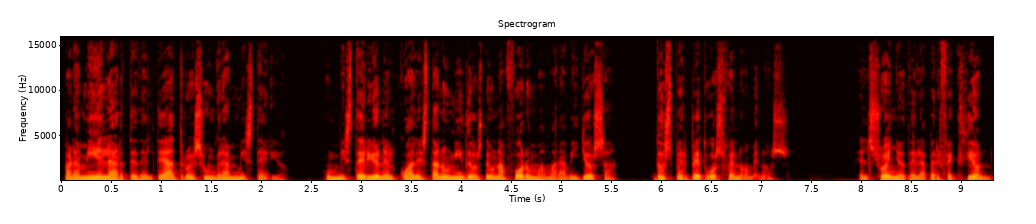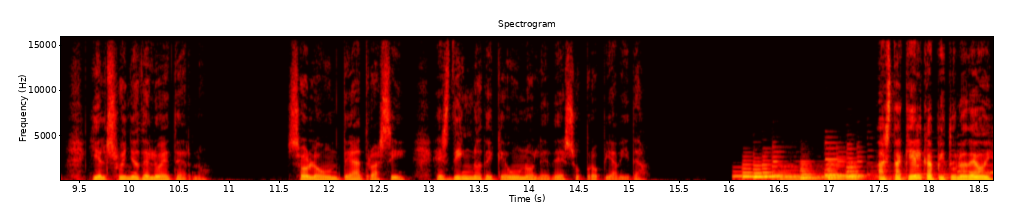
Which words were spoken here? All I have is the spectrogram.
para mí el arte del teatro es un gran misterio, un misterio en el cual están unidos de una forma maravillosa dos perpetuos fenómenos, el sueño de la perfección y el sueño de lo eterno. Solo un teatro así es digno de que uno le dé su propia vida. Hasta aquí el capítulo de hoy.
